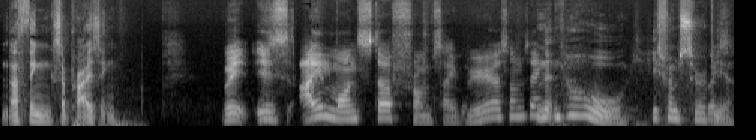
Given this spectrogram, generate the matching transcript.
nothing surprising. Wait, is I Monster from Siberia or something? N- no, he's from Serbia.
